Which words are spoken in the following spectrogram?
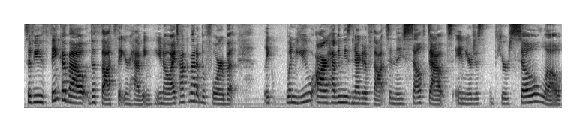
So if you think about the thoughts that you're having, you know, I talk about it before, but like when you are having these negative thoughts and these self doubts and you're just, you're so low,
